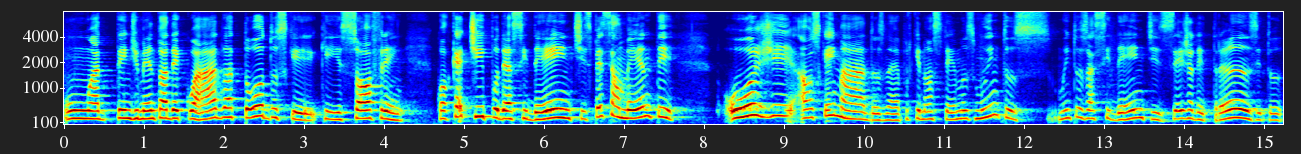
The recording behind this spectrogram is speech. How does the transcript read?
um atendimento adequado a todos que, que sofrem qualquer tipo de acidente, especialmente hoje aos queimados, né? Porque nós temos muitos muitos acidentes, seja de trânsito,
